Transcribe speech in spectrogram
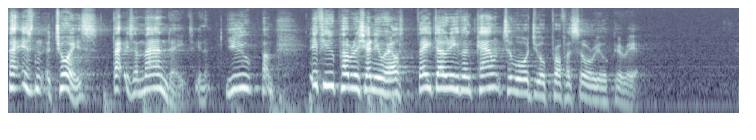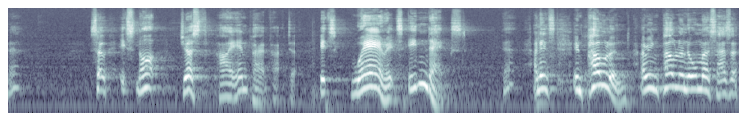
That isn't a choice. That is a mandate. You know, you, if you publish anywhere else, they don't even count towards your professorial career. Yeah? So it's not just high impact factor. It's where it's indexed. Yeah? And it's in Poland, I mean, Poland almost has a,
